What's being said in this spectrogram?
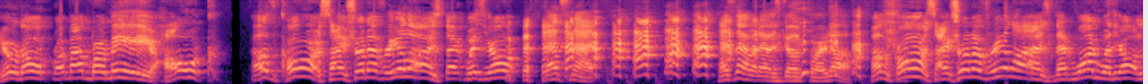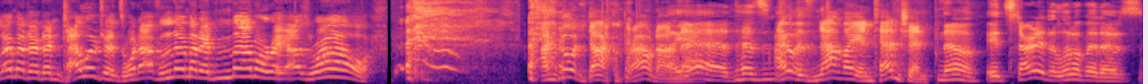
You don't remember me, Hulk? Of course, I should have realized that with your That's not That's not what I was going for at all. Of course, I should have realized that one with your limited intelligence would have limited memory as well. I'm going Doc Brown on that. yeah, that's I was not my intention. no. It started a little bit. I was,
